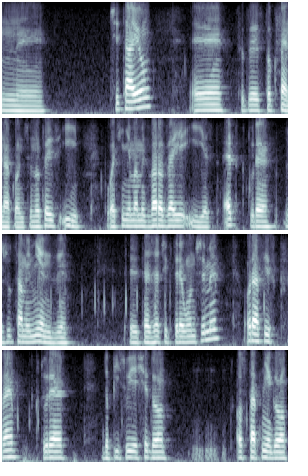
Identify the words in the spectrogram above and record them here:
yy, czytają. Yy, co to jest to kwe na końcu? No to jest i. Po łacinie mamy dwa rodzaje i. Jest et, które wrzucamy między yy, te rzeczy, które łączymy oraz jest kwe, które dopisuje się do ostatniego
